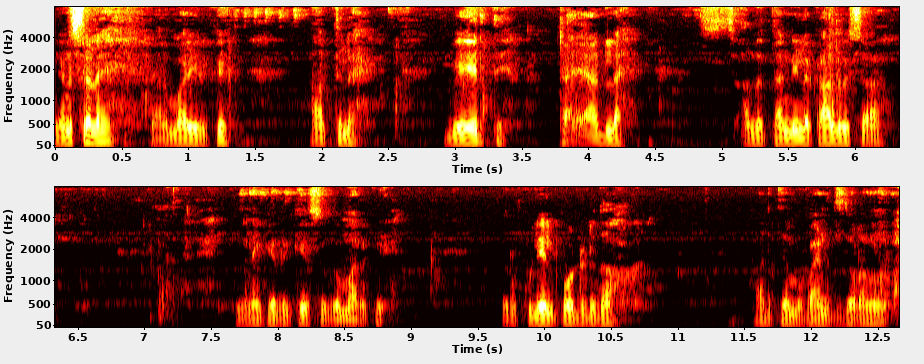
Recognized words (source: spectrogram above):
நினச்சாலே வேறு மாதிரி இருக்குது ஆற்றுல வேர்த்து டயர்டில் அந்த தண்ணியில் கால் வச்சா நினைக்கிறதுக்கே சுகமாக இருக்குது ஒரு குளியல் போட்டுட்டு தான் அடுத்து நம்ம பயணத்தை தொடங்கணும்.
